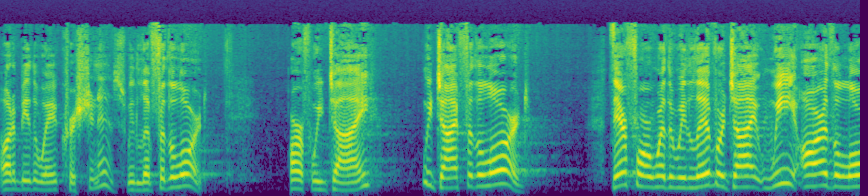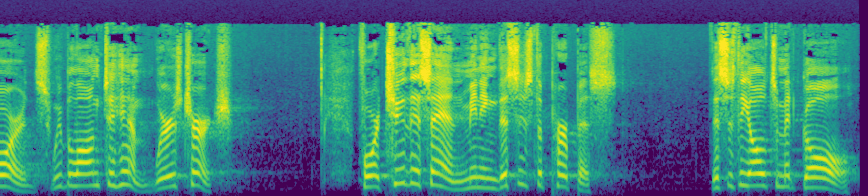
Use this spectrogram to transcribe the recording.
ought to be the way a Christian is. We live for the Lord. Or if we die, we die for the Lord. Therefore, whether we live or die, we are the Lord's. We belong to Him. We're His church. For to this end, meaning this is the purpose, this is the ultimate goal.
